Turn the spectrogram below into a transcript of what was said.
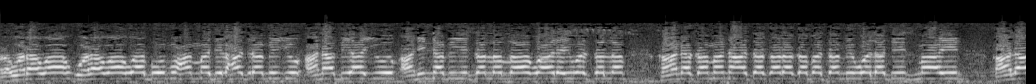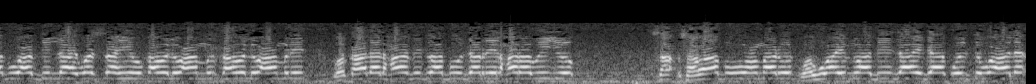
ورواه ورواه أبو محمد الحضرمي عن أبي أيوب عن النبي صلى الله عليه وسلم كان كمن اعتق رقبة من ولد إسماعيل. قال أبو عبد الله والصحيح قول عمرو قول عمرو وقال الحافظ أبو ذر الحروي صوابه عمر وهو ابن أبي زايده قلت وعلى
